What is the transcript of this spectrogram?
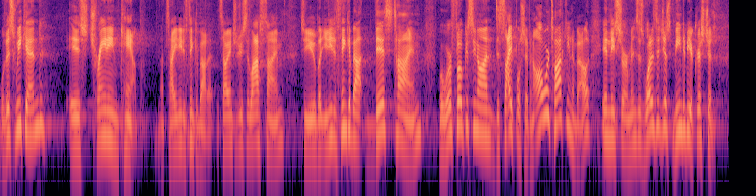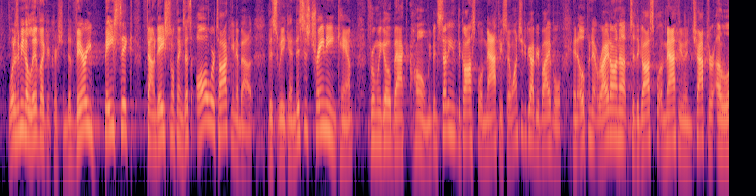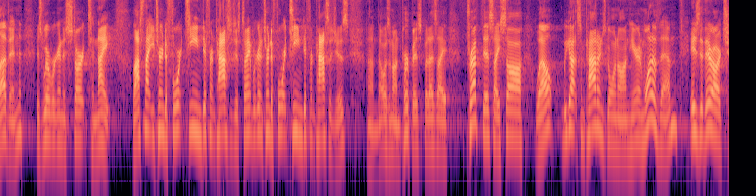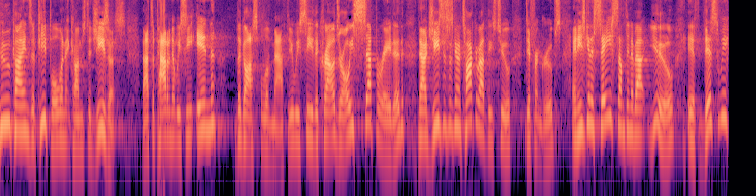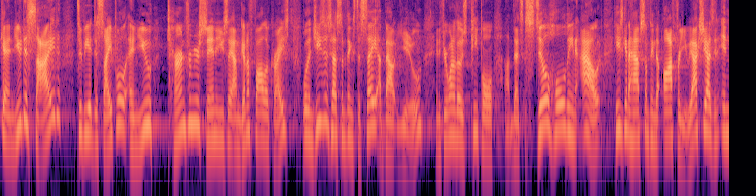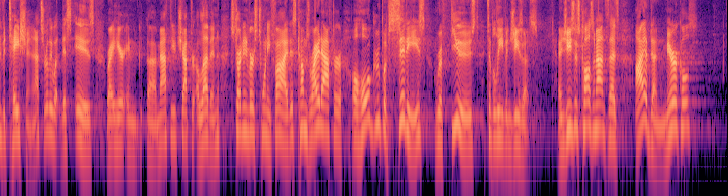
Well, this weekend is training camp. That's how you need to think about it. That's how I introduced it last time to you, but you need to think about this time where we're focusing on discipleship. And all we're talking about in these sermons is what does it just mean to be a Christian? What does it mean to live like a Christian? The very basic foundational things. That's all we're talking about this weekend. This is training camp from when we go back home. We've been studying the Gospel of Matthew, so I want you to grab your Bible and open it right on up to the Gospel of Matthew in chapter 11 is where we're going to start tonight. Last night you turned to 14 different passages. Tonight we're going to turn to 14 different passages. Um, that wasn't on purpose, but as I prepped this, I saw, well, we got some patterns going on here. And one of them is that there are two kinds of people when it comes to Jesus. That's a pattern that we see in the Gospel of Matthew. We see the crowds are always separated. Now, Jesus is going to talk about these two different groups, and he's going to say something about you if this weekend you decide to be a disciple and you turn from your sin and you say, I'm going to follow Christ, well, then Jesus has some things to say about you. And if you're one of those people um, that's still holding out, he's going to have something to offer you. He actually has an invitation. And that's really what this is right here in uh, Matthew chapter 11, starting in verse 25. This comes right after a whole group of cities refused to believe in Jesus. And Jesus calls them out and says, I have done miracles.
